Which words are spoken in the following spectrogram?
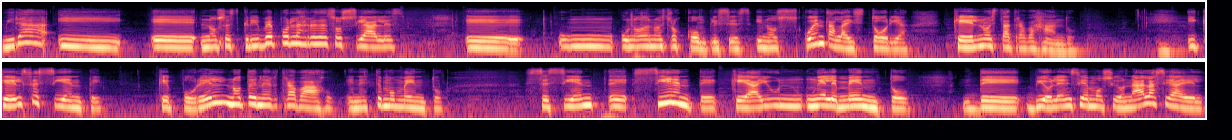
Mira, y eh, nos escribe por las redes sociales eh, uno de nuestros cómplices y nos cuenta la historia que él no está trabajando y que él se siente que por él no tener trabajo en este momento, se siente, siente que hay un, elemento de violencia emocional hacia él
